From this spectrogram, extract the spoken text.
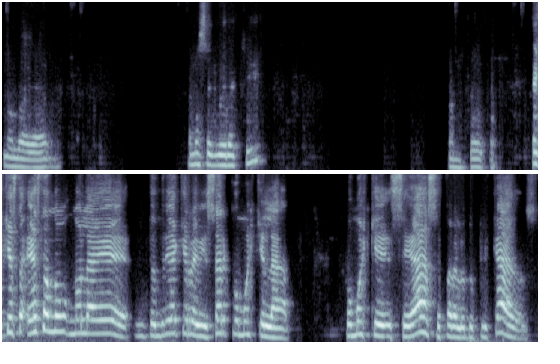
No lo haga. Vamos a ver aquí. Tampoco. Es que esta, esta no, no la he, tendría que revisar cómo es que la, cómo es que se hace para los duplicados.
